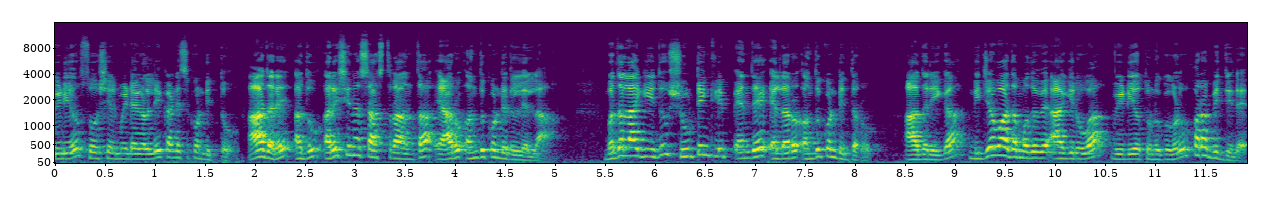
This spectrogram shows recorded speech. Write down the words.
ವಿಡಿಯೋ ಸೋಷಿಯಲ್ ಮೀಡಿಯಾಗಳಲ್ಲಿ ಕಾಣಿಸಿಕೊಂಡಿತ್ತು. ಆದರೆ ಅದು ಅರಿಶಿನ ಶಾಸ್ತ್ರ ಅಂತ ಯಾರೂ ಅಂದುಕೊಂಡಿರಲಿಲ್ಲ. ಬದಲಾಗಿ ಇದು ಶೂಟಿಂಗ್ ಕ್ಲಿಪ್ ಎಂದೇ ಎಲ್ಲರೂ ಅಂದುಕೊಂಡಿದ್ದರು. ಆದರೀಗ ನಿಜವಾದ ಮದುವೆ ಆಗಿರುವ ವಿಡಿಯೋ ತುಣುಕುಗಳು ಹೊರಬಿದ್ದಿದೆ.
